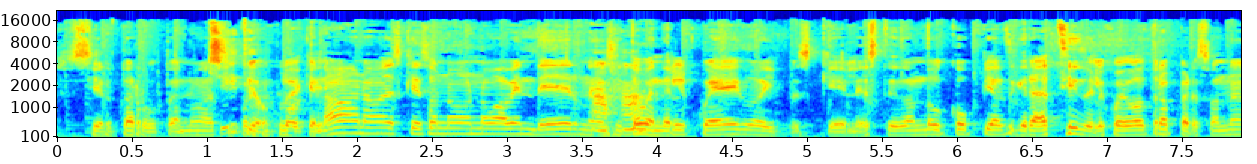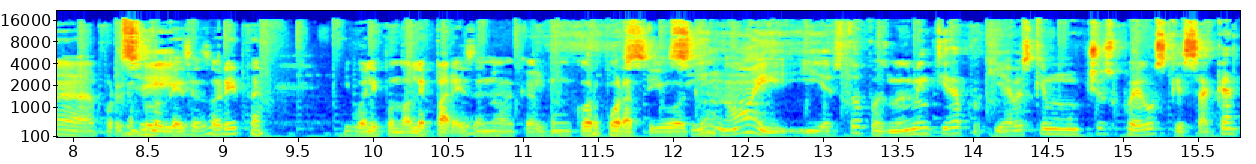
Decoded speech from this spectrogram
cierta ruta no así por ejemplo de que no no es que eso no, no va a vender necesito vender el juego y pues que le esté dando copias gratis del juego a otra persona por ejemplo lo que decías ahorita igual y pues no le parece, ¿no? Algún corporativo. Sí, no, y, esto pues no es mentira porque ya ves que muchos juegos que sacan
